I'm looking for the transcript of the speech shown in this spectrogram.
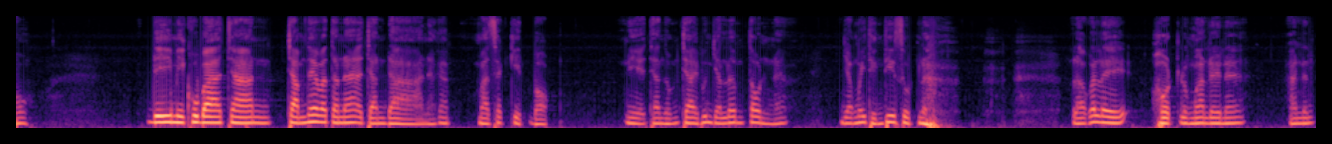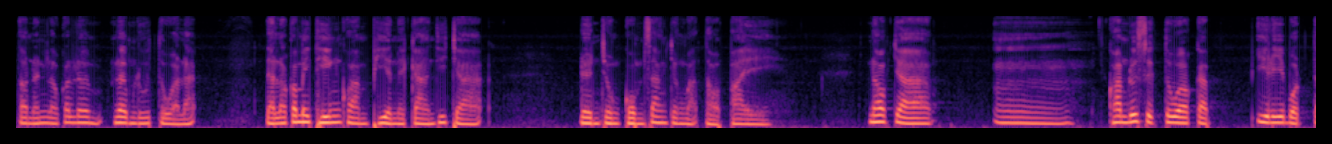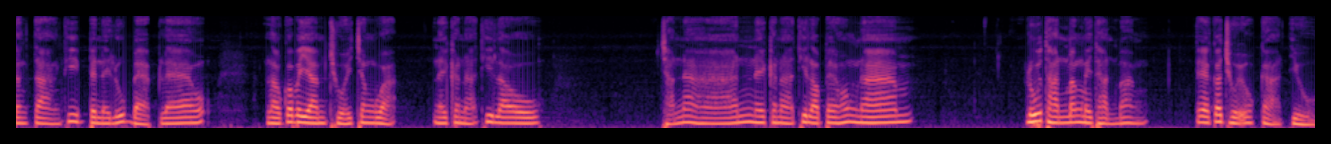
ดีมีครูบาอาจารย์จำได้ว่าตอนนั้นอาจารย์ดานะครับ มาสกิดบอกนี่อาจารย์สมใจเพิ่งจะเริ่มต้นนะ ยังไม่ถึงที่สุดนะ เราก็เลยหดลงมาเลยนะ อันนั้นตอนนั้นเราก็เริ่มเริ่มรู้ตัวแล้วแต่เราก็ไม่ทิ้งความเพียรในการที่จะเดินจงกรมสร้างจังหวะต่อไป นอกจากความรู้สึกตัวกับอิริบทต่างๆ ที่เป็นในรูปแบบแล้ว เราก็พยายามฉวยจังหวะในขณะที่เราฉันอาหารในขณะที่เราไปห้องน้ำรู้ทันบ้างไม่ทันบ้าง แต่ก็ช่วยโอกาสอยู่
